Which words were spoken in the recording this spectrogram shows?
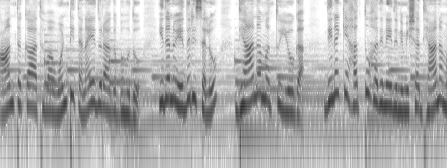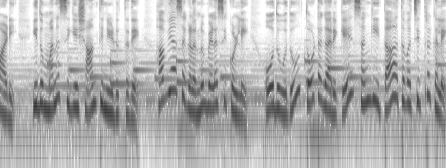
ಆಂತಕ ಅಥವಾ ಒಂಟಿತನ ಎದುರಾಗಬಹುದು. ಇದನ್ನು ಎದುರಿಸಲು ಧ್ಯಾನ ಮತ್ತು ಯೋಗ, ದಿನಕ್ಕೆ ಹತ್ತು ಹದಿನೈದು ನಿಮಿಷ ಧ್ಯಾನ ಮಾಡಿ, ಇದು ಮನಸ್ಸಿಗೆ ಶಾಂತಿ ನೀಡುತ್ತದೆ. ಹವ್ಯಾಸಗಳನ್ನು ಬೆಳೆಸಿಕೊಳ್ಳಿ, ಓದುವುದು, ತೋಟಗಾರಿಕೆ, ಸಂಗೀತ ಅಥವಾ ಚಿತ್ರಕಲೆ,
